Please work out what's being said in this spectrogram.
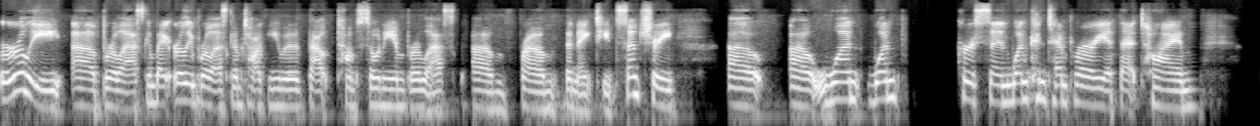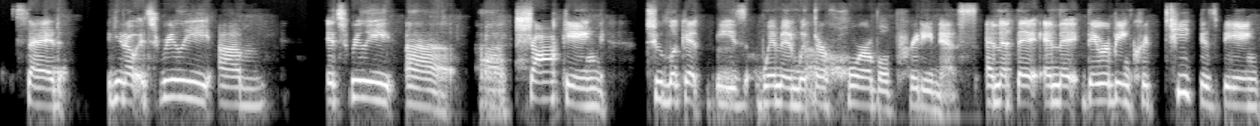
early uh, burlesque. And by early burlesque, I'm talking about Thompsonian burlesque um, from the 19th century. Uh, uh, one, one person, one contemporary at that time said, you know, it's really, um, it's really uh, uh, shocking to look at these women with their horrible prettiness and that they and that they were being critiqued as being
